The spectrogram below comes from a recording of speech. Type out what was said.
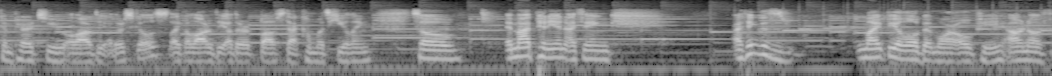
compared to a lot of the other skills, like a lot of the other buffs that come with healing. So, in my opinion, I think I think this is might be a little bit more OP. I don't know if,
